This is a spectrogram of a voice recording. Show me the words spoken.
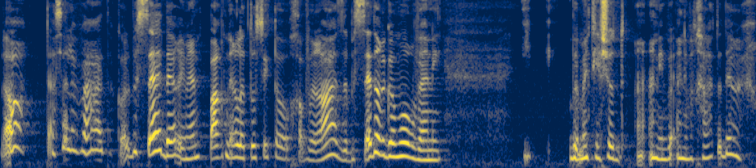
לא, טסה לבד, הכל בסדר, אם אין פרטנר לטוס איתו, חברה, זה בסדר גמור, ואני, באמת יש עוד, אני, אני בתחילת הדרך,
